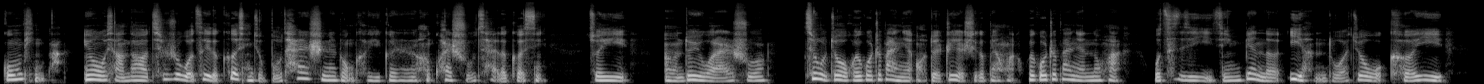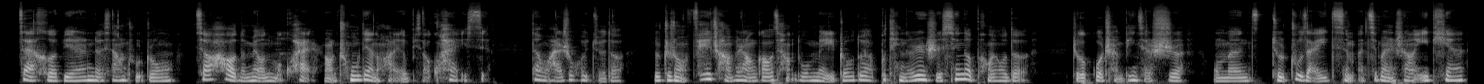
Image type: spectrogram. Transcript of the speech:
公平吧。因为我想到，其实我自己的个性就不太是那种可以跟人很快熟起来的个性，所以，嗯，对于我来说，其实我觉得我回国这半年，哦，对，这也是一个变化。回国这半年的话，我自己已经变得易很多，就我可以在和别人的相处中消耗的没有那么快，然后充电的话也比较快一些。但我还是会觉得，就这种非常非常高强度，每周都要不停的认识新的朋友的这个过程，并且是我们就住在一起嘛，基本上一天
